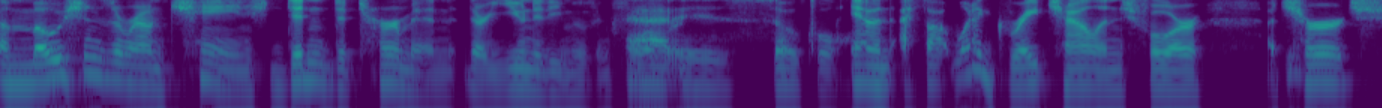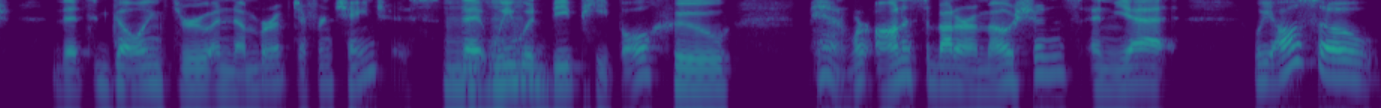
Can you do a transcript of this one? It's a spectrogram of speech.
emotions around change didn't determine their unity moving forward. That is so cool. And i thought what a great challenge for a church that's going through a number of different changes that we Mhm. would be people who man we're honest about our emotions and yet we also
